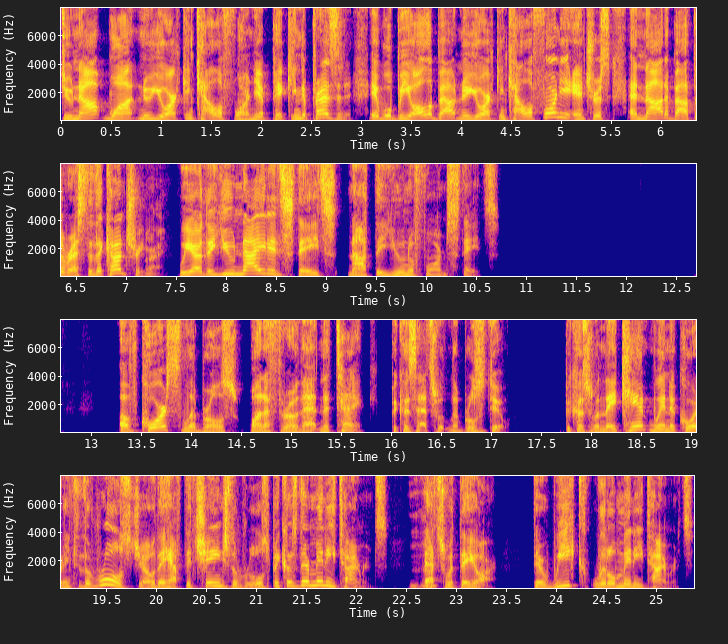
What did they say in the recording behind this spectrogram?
do not want New York and California picking the president. It will be all about New York and California interests and not about the rest of the country. Right. We are the United States, not the uniform states. Of course, liberals want to throw that in the tank because that's what liberals do. Because when they can't win according to the rules, Joe, they have to change the rules because they're mini tyrants. Mm-hmm. That's what they are. They're weak little mini tyrants.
